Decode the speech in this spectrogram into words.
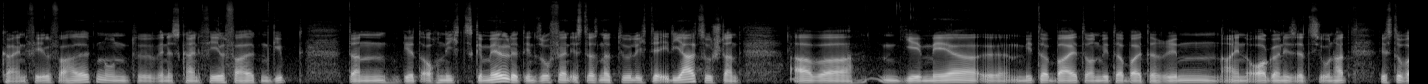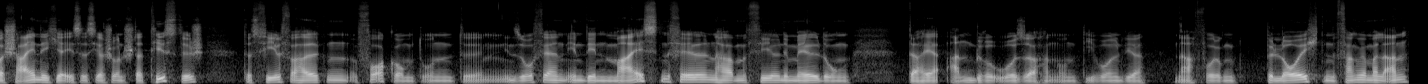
kein Fehlverhalten und äh, wenn es kein Fehlverhalten gibt, dann wird auch nichts gemeldet. Insofern ist das natürlich der Idealzustand. Aber je mehr äh, Mitarbeiter und Mitarbeiterinnen eine Organisation hat, desto wahrscheinlicher ist es ja schon statistisch, dass Fehlverhalten vorkommt. Und äh, insofern in den meisten Fällen haben fehlende Meldungen daher andere Ursachen und die wollen wir nachfolgend beleuchten. Fangen wir mal an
